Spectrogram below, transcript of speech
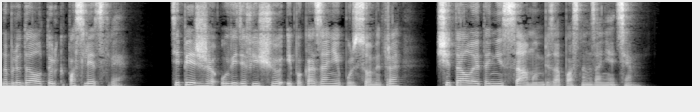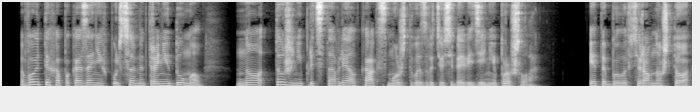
наблюдала только последствия – Теперь же, увидев еще и показания пульсометра, считала это не самым безопасным занятием. Войтых о показаниях пульсометра не думал, но тоже не представлял, как сможет вызвать у себя видение прошлого. Это было все равно, что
